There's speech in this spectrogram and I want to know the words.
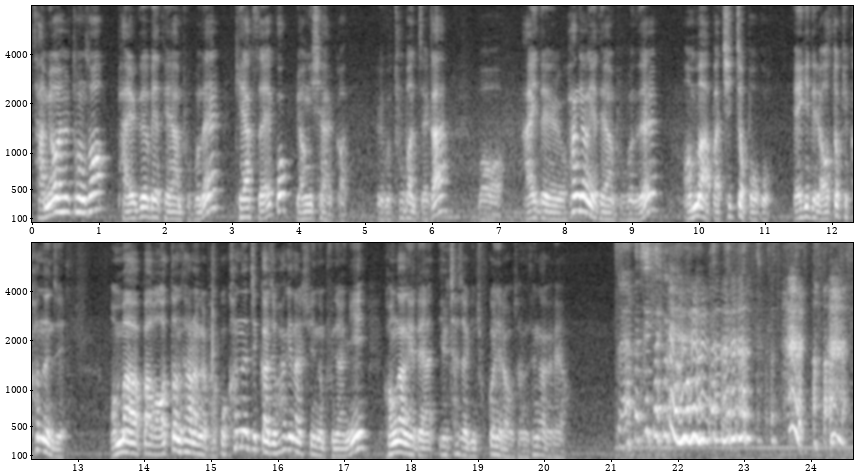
자묘 혈통소 발급에 대한 부분을 계약서에 꼭 명시할 것. 그리고 두 번째가 뭐 아이들 환경에 대한 부분을 엄마 아빠 직접 보고 아기들이 어떻게 컸는지 엄마 아빠가 어떤 사랑을 받고 컸는지까지 확인할 수 있는 분양이 건강에 대한 일차적인 조건이라고 저는 생각을 해요.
